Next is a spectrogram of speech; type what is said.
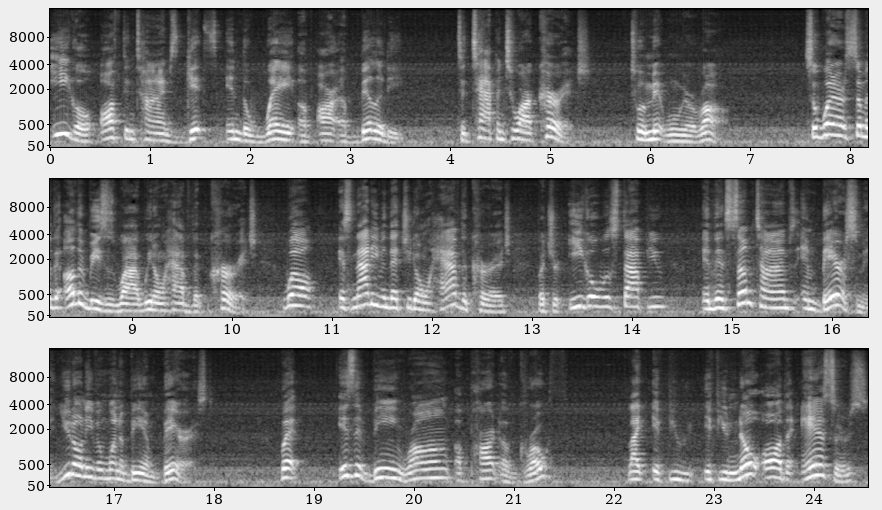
ego oftentimes gets in the way of our ability to tap into our courage to admit when we were wrong. So, what are some of the other reasons why we don't have the courage? Well, it's not even that you don't have the courage, but your ego will stop you. And then sometimes embarrassment. You don't even want to be embarrassed. But isn't being wrong a part of growth? Like if you if you know all the answers,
